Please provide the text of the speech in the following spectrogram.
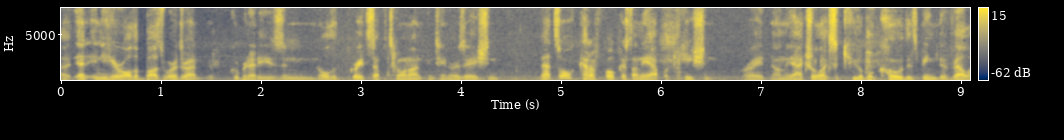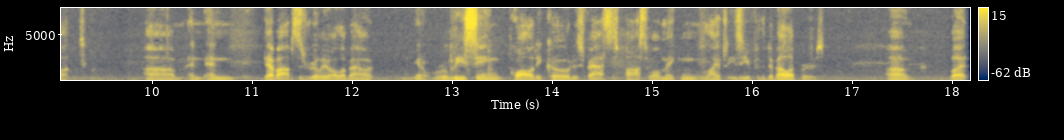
uh, and, and you hear all the buzzwords around Kubernetes and all the great stuff that's going on in containerization, that's all kind of focused on the application, right? On the actual executable code that's being developed, um, and and DevOps is really all about you know releasing quality code as fast as possible, making life easier for the developers. Um, but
